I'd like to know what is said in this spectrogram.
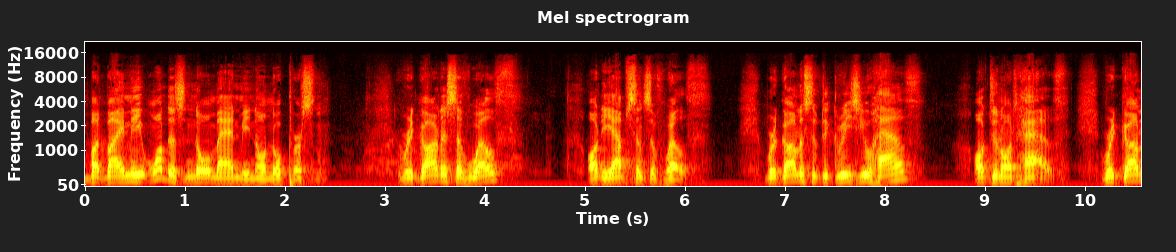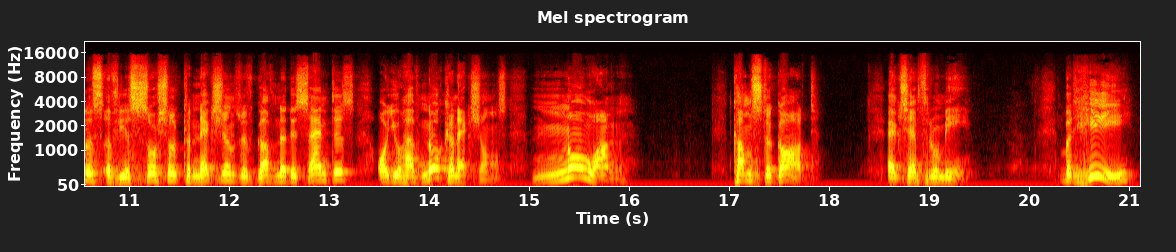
but by me. What does no man mean or no person? Regardless of wealth or the absence of wealth, regardless of degrees you have or do not have, regardless of your social connections with Governor DeSantis or you have no connections, no one comes to God except through me. But he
